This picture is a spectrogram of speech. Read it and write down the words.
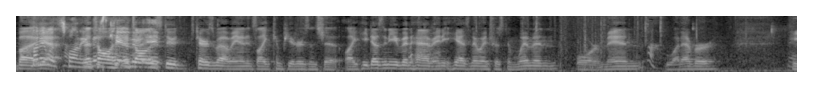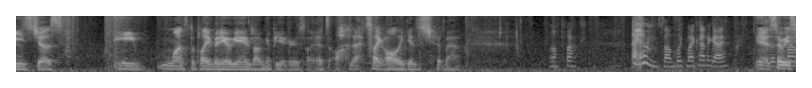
But, But it yeah, was funny. That's This all. kid, that's all this it- dude cares about, man. It's like computers and shit. Like he doesn't even have any. He has no interest in women or men, whatever. He's just he wants to play video games on computers. Like that's all. That's like all he gives a shit about. Oh fuck. Sounds like my kind of guy. Yeah, so he's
